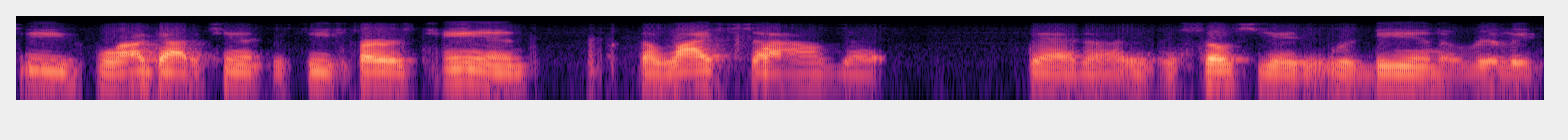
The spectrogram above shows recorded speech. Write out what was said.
see well I got a chance to see firsthand the lifestyle that that uh, is associated with being a really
